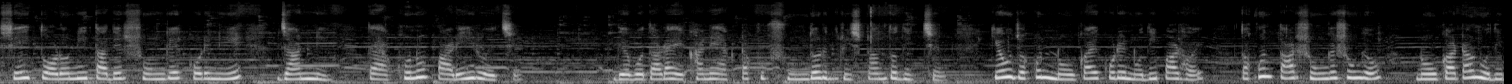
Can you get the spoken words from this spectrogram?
সেই তরণী তাদের সঙ্গে করে নিয়ে যাননি, তা এখনও পারেই রয়েছে। দেবতারা এখানে একটা খুব সুন্দর দৃষ্টান্ত দিচ্ছেন। কেউ যখন নৌকায় করে নদী পার হয়, তখন তার সঙ্গে সঙ্গেও নৌকাটাও নদী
